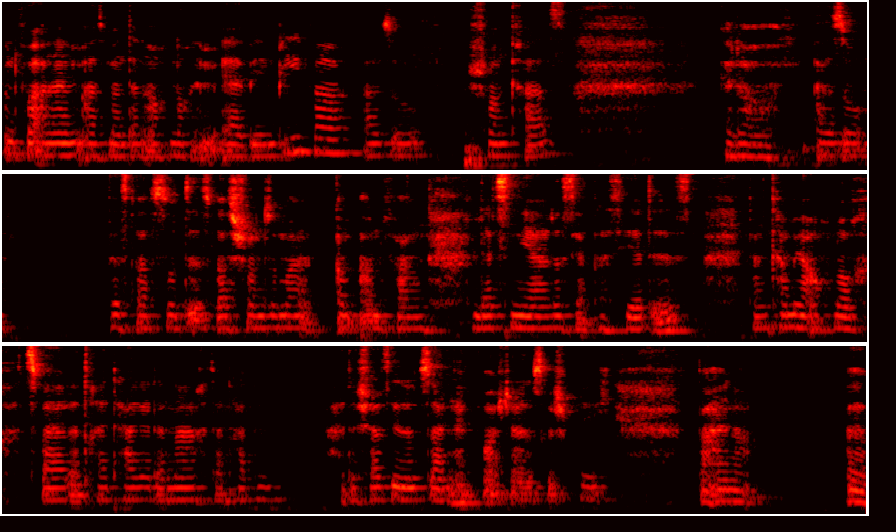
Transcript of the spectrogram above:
Und vor allem, als man dann auch noch im Airbnb war, also schon krass. Genau, also das war so das, was schon so mal am Anfang letzten Jahres ja passiert ist. Dann kam ja auch noch zwei oder drei Tage danach, dann hatten, hatte Schatzi sozusagen ein Vorstellungsgespräch bei einer äh,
